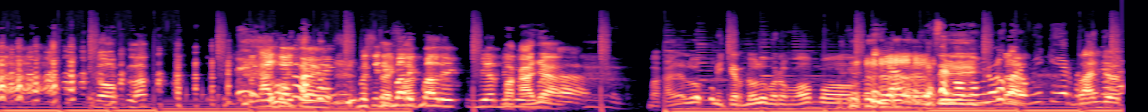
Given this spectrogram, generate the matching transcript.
Goblok. Sengaja cuy, mesti dibalik-balik biar bingung Makanya. mereka. Makanya lu mikir dulu baru ngomong. Iya, biasa ngomong dulu Udah. baru mikir. bener Lanjut,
